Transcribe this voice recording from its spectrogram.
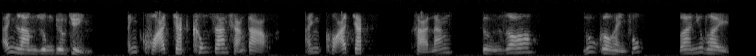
anh làm dùng điều chỉnh anh khóa chặt không gian sáng tạo anh khóa chặt khả năng tự do nhu cầu hạnh phúc và như vậy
